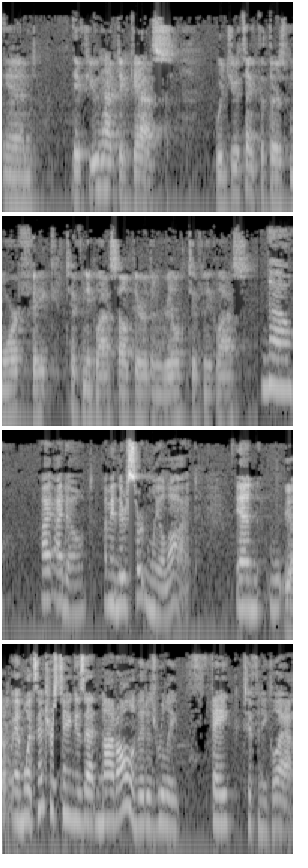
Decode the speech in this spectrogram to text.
and if you had to guess, would you think that there's more fake Tiffany glass out there than real Tiffany glass? No, I, I don't. I mean, there's certainly a lot, and Yeah. and what's interesting is that not all of it is really fake Tiffany glass.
